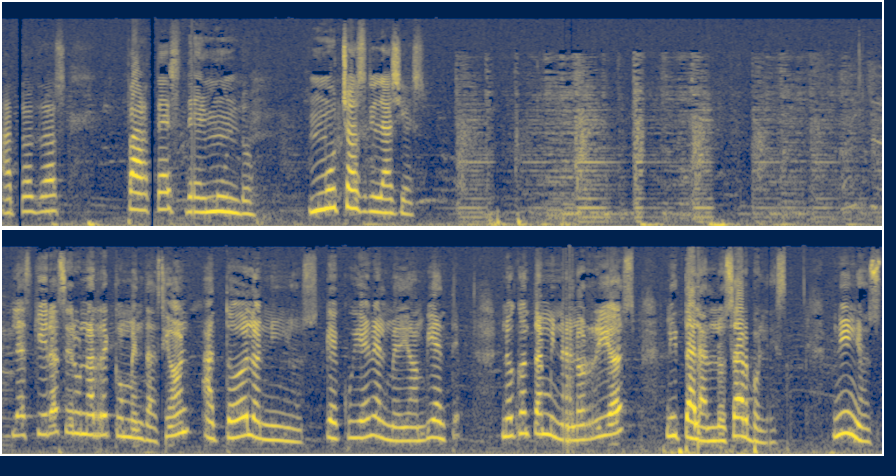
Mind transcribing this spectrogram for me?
a todas partes del mundo. Muchas gracias. Les quiero hacer una recomendación a todos los niños que cuiden el medio ambiente, no contaminar los ríos ni talar los árboles. Niños,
